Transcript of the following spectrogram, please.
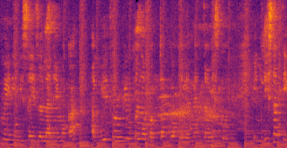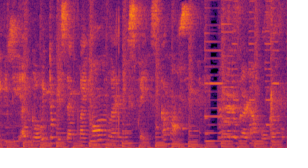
My name is Aizalane Moka. I grade 4 pupil of Agtanggong Elementary School. In this activity, I'm going to present my home learning space. Come on! Ano lugar ang kukupo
